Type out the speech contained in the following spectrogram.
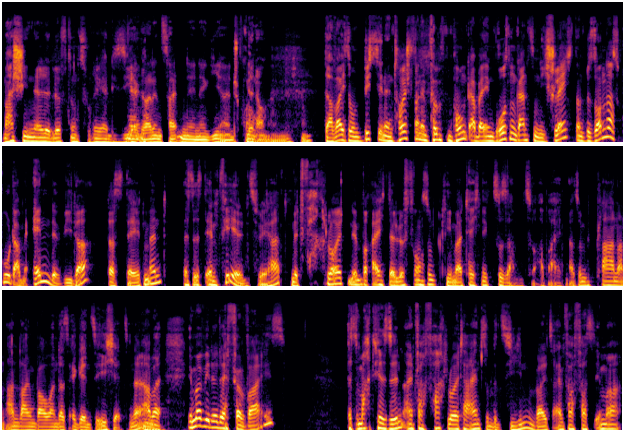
maschinelle Lüftung zu realisieren. Ja, gerade in Zeiten der Energieeinsparung. Genau. Ne? Da war ich so ein bisschen enttäuscht von dem fünften Punkt, aber im Großen und Ganzen nicht schlecht und besonders gut am Ende wieder das Statement. Es ist empfehlenswert, mit Fachleuten im Bereich der Lüftungs- und Klimatechnik zusammenzuarbeiten. Also mit Planern, Anlagenbauern, das ergänze ich jetzt. Ne? Mhm. Aber immer wieder der Verweis, es macht hier Sinn, einfach Fachleute einzubeziehen, weil es einfach fast immer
